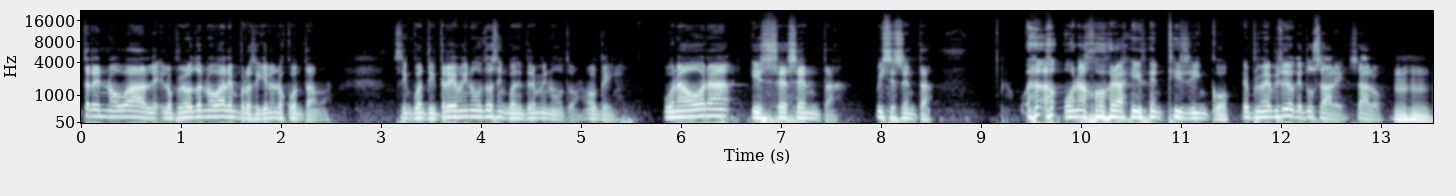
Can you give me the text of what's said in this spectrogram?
tres no valen, los primeros dos no valen, pero si quieren los contamos. 53 minutos, 53 minutos. Ok. Una hora y 60. Y 60. Una hora y 25. El primer episodio que tú sales, Salo. Ujú.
